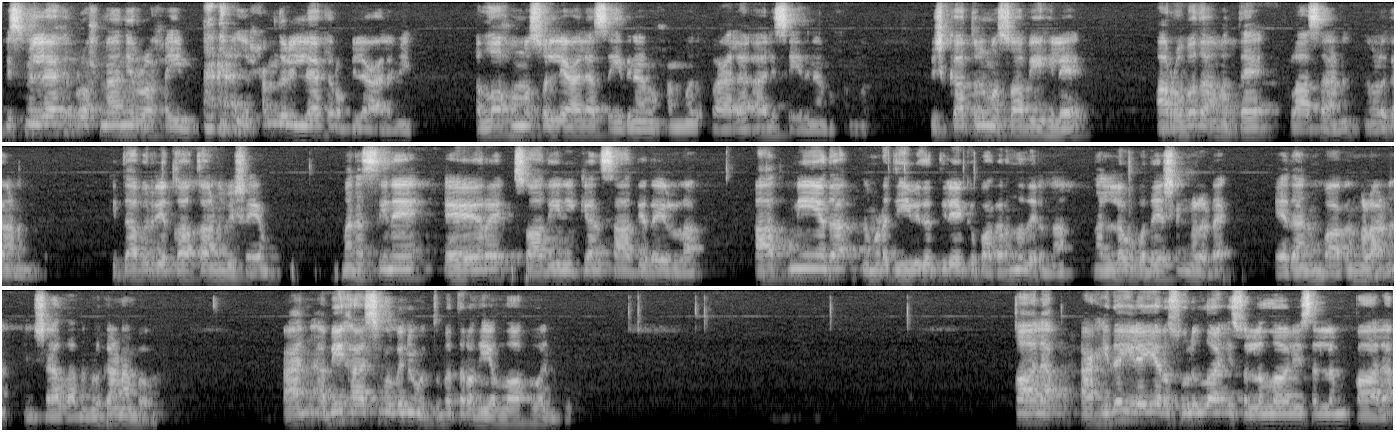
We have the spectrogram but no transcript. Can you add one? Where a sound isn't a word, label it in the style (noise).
بسم الله الرحمن الرحيم الحمد لله رب العالمين اللهم صل على سيدنا محمد وعلى آل سيدنا محمد മിഷ്കാത്തുൽ മസാബീഹിലെ അറുപതാമത്തെ ക്ലാസ് ആണ് നമ്മൾ കാണുന്നത് കിതാബുർ റിഖാഖാണ് വിഷയം മനസ്സിനെ ഏറെ സ്വാധീനിക്കാൻ സാധ്യതയുള്ള ആത്മീയത നമ്മുടെ ജീവിതത്തിലേക്ക് പകർന്നു തരുന്ന നല്ല ഉപദേശങ്ങളുടെ ഏതാനും ഭാഗങ്ങളാണ് ഇൻഷാ അള്ളാഹ് നമ്മൾ കാണാൻ പോകുന്നത് عن أبي هاشم بن عتبة رضي الله عنه قال عهد إلي رسول الله صلى الله عليه وسلم قال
